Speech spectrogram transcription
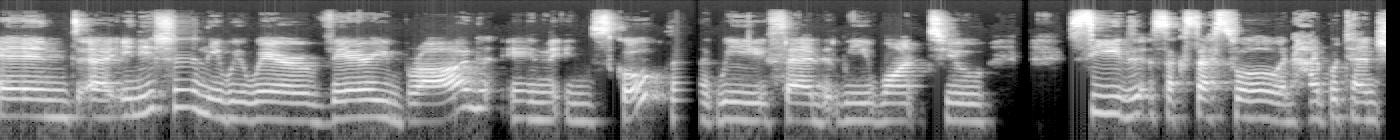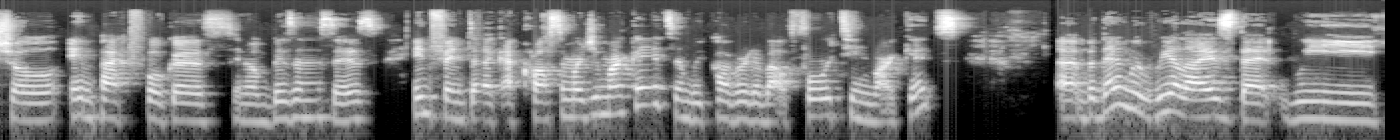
And uh, initially, we were very broad in, in scope. Like we said, we want to seed successful and high potential, impact focus you know, businesses in fintech across emerging markets, and we covered about 14 markets. Uh, but then we realized that we,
